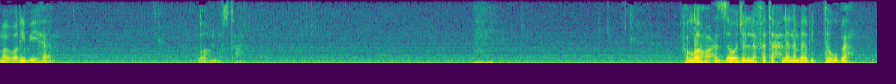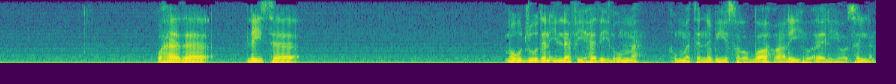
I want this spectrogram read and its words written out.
مغربها. الله المستعان فالله عز وجل فتح لنا باب التوبة. وهذا ليس موجودا إلا في هذه الأمة أمة النبي صلى الله عليه وآله وسلم.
